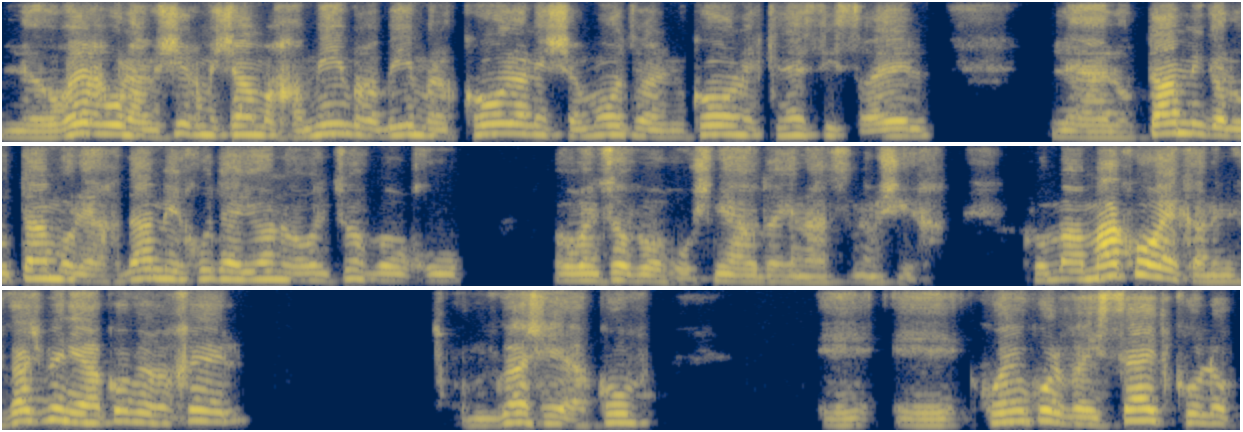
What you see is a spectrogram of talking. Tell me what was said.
לעורר ולהמשיך משם רחמים רבים על כל הנשמות ועל מקור כנסת ישראל, להעלותם מגלותם ולאחדם מייחוד העליון אור אינסוף ברוך הוא, אור אינסוף ברוך הוא. שנייה עוד רגע נמשיך. כלומר, מה קורה כאן? המפגש בין יעקב ורחל הוא מפגש שיעקב, אה, אה, קודם כל, וישא את קולו.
